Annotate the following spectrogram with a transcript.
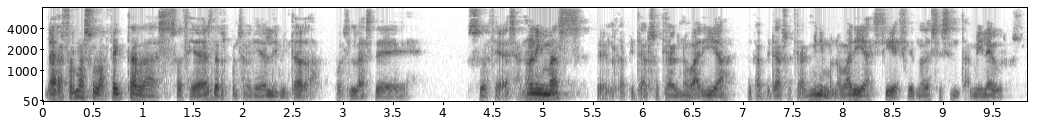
La reforma solo afecta a las sociedades de responsabilidad limitada, pues las de sociedades anónimas, el capital social no varía, el capital social mínimo no varía, sigue siendo de 60.000 euros.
